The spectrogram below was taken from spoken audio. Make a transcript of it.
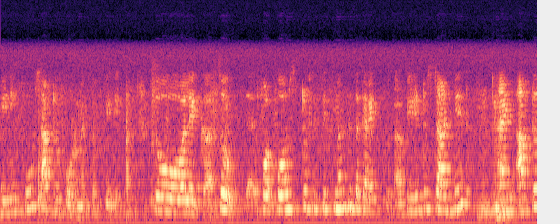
weaning foods after 4 months of period so like uh, so uh, for 4 to 6 months is the correct uh, period to start with. Mhm. and after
